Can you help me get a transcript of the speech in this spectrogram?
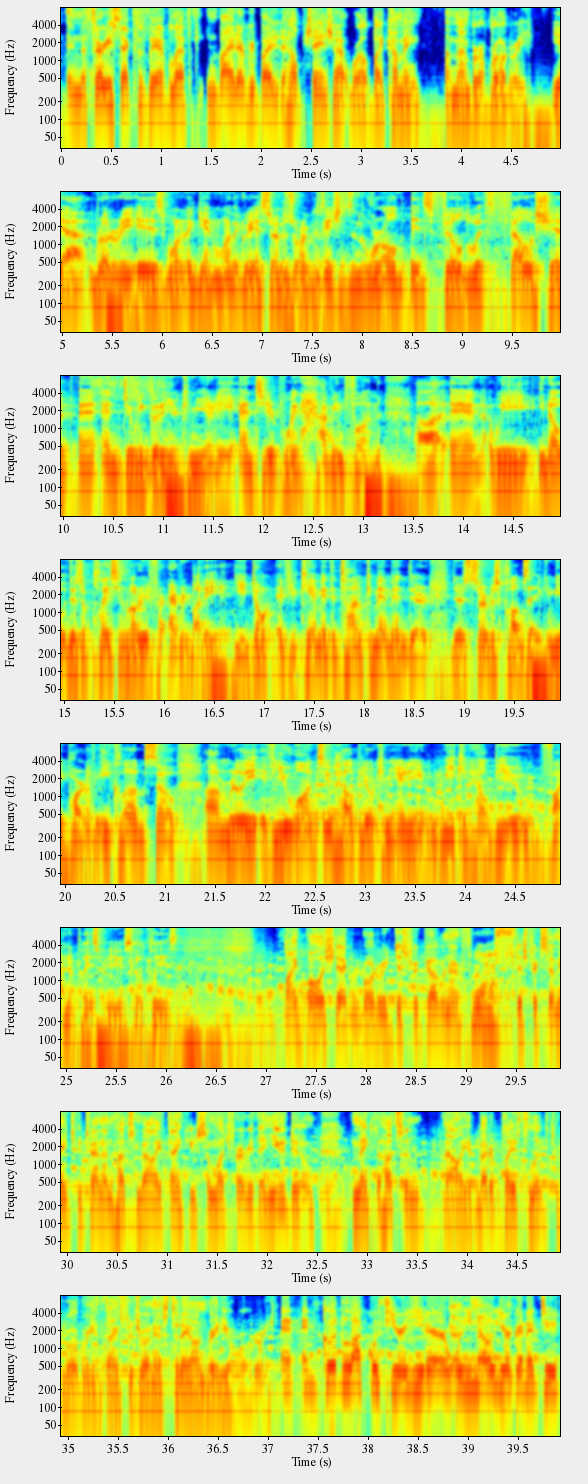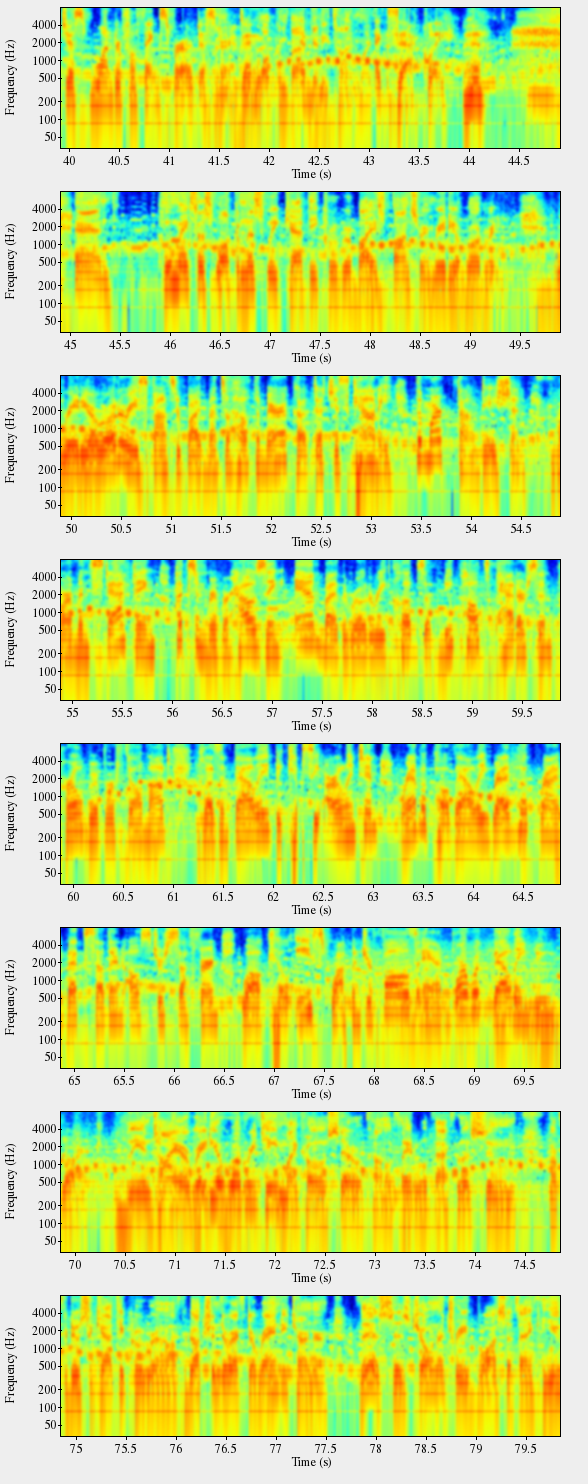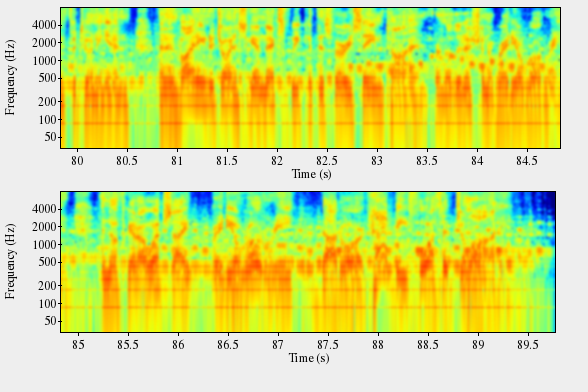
in the 30 seconds we have left, invite everybody to help change that world by coming a member of Rotary. Yeah, Rotary is one again one of the greatest service organizations in the world. It's filled with fellowship and, and doing good in your community, and to your point, having fun. Uh, and we, you know, there's a place in Rotary for everybody. You don't if you can't make the time commitment. There, there's service clubs that you can be part of, e clubs. So um, really, if you want to help your community, we can help you find a place for you. So please. Mike Bolashek, Rotary District Governor for yes. District 7210 in the Hudson Valley. Thank you so much for everything you do to make the Hudson Valley a better place to live to Rotary. And thanks for joining us today on Radio Rotary. And, and good luck with your year. Yeah, we exactly. know you're going to do just wonderful things for our district. And, and welcome back and, anytime, Mike. Exactly. and Who makes us welcome this week, Kathy Kruger, by sponsoring Radio Rotary? Radio Rotary, sponsored by Mental Health America of Dutchess County, the Mark Foundation, Norman Staffing, Hudson River Housing, and by the Rotary Clubs of New Paltz, Patterson, Pearl River, Philmont, Pleasant Valley, Poughkeepsie, Arlington, Ramapo Valley, Red Hook, Rhinebeck, Southern Ulster, Suffern, Wallkill East, Wappinger Falls, and Warwick Valley, New York. The entire Radio Rotary team, my co-host Sarah O'Connell Clater will be back with us soon. Our producer Kathy Kruger and our production director Randy Turner. This is Jonah Triebwasser thanking you for tuning in and inviting you to join us again next week at this very same time for another edition of Radio Rotary. And don't forget our website, radiorotary.org. Happy 4th of July.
